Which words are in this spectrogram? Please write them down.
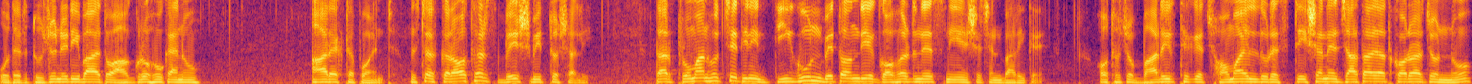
ওদের দুজনেরই বা এত আগ্রহ কেন? আর একটা পয়েন্ট মিস্টার করথার্স বেশ বিত্তশালী। তার প্রমাণ হচ্ছে তিনি দ্বিগুণ বেতন দিয়ে গভর্নেন্স নিয়ে এসেছেন বাড়িতে। অথচ বাড়ির থেকে ছ মাইল দূরে স্টেশনে যাতায়াত করার জন্য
